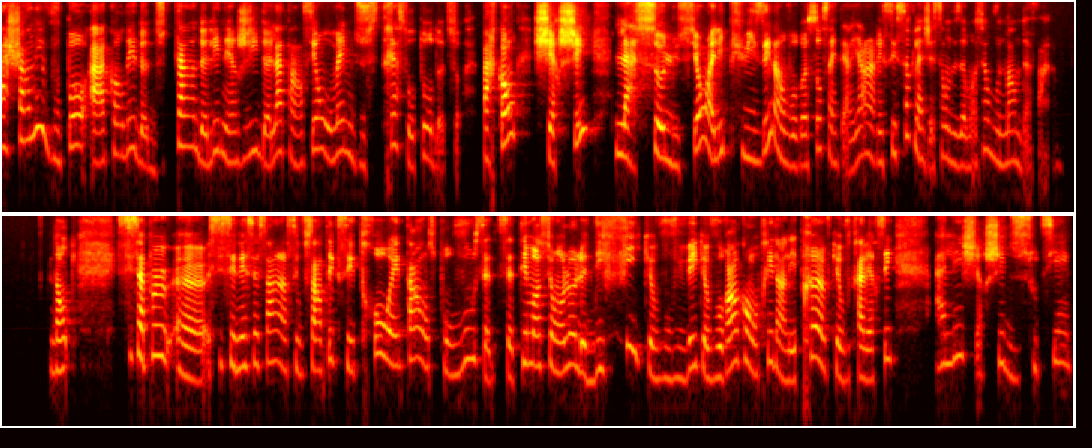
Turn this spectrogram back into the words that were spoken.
acharnez-vous pas à accorder du temps, de l'énergie, de l'attention ou même du stress autour de ça. Par contre, cherchez la solution, allez puiser dans vos ressources intérieures et c'est ça que la gestion des émotions vous demande de faire. Donc, si ça peut, euh, si c'est nécessaire, si vous sentez que c'est trop intense pour vous, cette, cette émotion-là, le défi que vous vivez, que vous rencontrez dans l'épreuve que vous traversez, allez chercher du soutien.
